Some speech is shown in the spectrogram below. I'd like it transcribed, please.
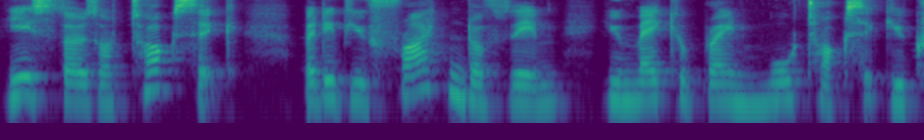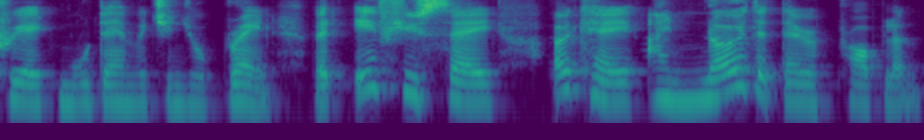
yes, those are toxic. But if you're frightened of them, you make your brain more toxic. You create more damage in your brain. But if you say, okay, I know that they're a problem,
